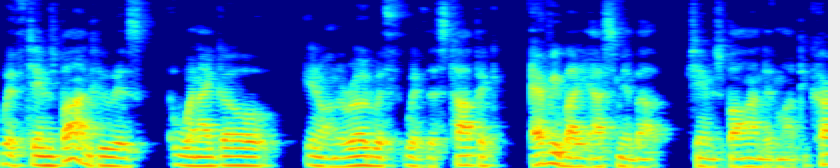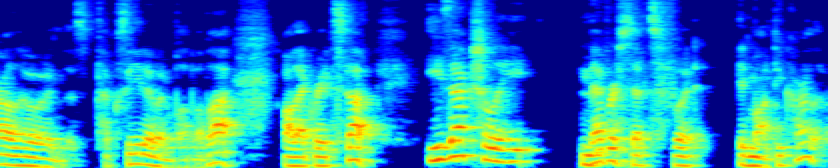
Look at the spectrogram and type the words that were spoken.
with James Bond, who is when I go you know on the road with with this topic, everybody asks me about James Bond and Monte Carlo and this tuxedo and blah blah blah, all that great stuff. He's actually never sets foot in Monte Carlo.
